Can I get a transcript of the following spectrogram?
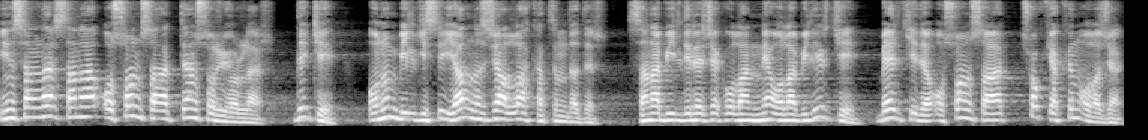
İnsanlar sana o son saatten soruyorlar. De ki, onun bilgisi yalnızca Allah katındadır. Sana bildirecek olan ne olabilir ki? Belki de o son saat çok yakın olacak.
